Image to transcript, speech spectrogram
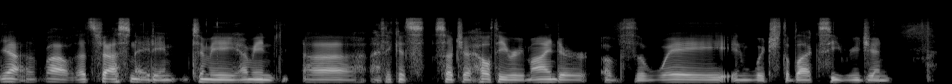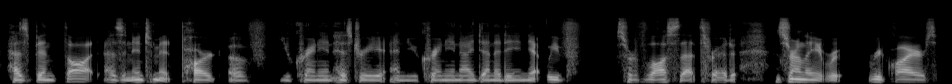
Yeah, wow, that's fascinating to me. I mean, uh, I think it's such a healthy reminder of the way in which the Black Sea region has been thought as an intimate part of Ukrainian history and Ukrainian identity, and yet we've sort of lost that thread. And certainly, re- requires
